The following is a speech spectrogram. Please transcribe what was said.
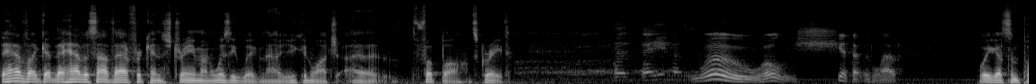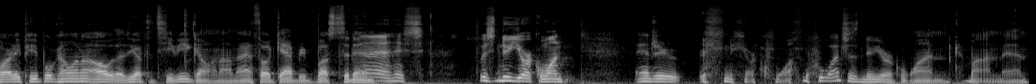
They have like a, they have a South African stream on WYSIWYG now. You can watch uh, football. It's great. Whoa! Holy shit! That was loud. Well, you got some party people going on. Oh, you got the TV going on there. I thought Gabby busted in. It's- it was New York one. Andrew, New York One. Who watches New York One? Come on, man.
